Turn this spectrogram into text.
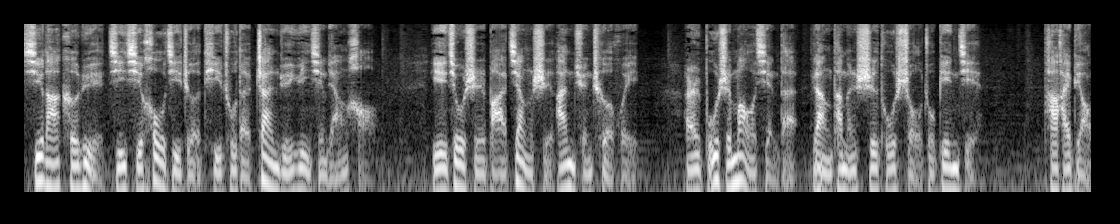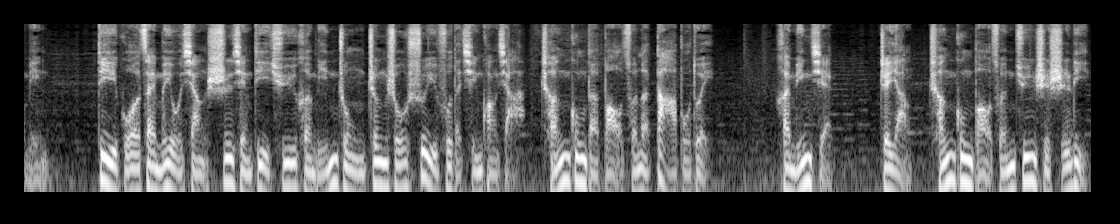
希拉克略及其后继者提出的战略运行良好，也就是把将士安全撤回，而不是冒险的让他们试图守住边界。他还表明。帝国在没有向失陷地区和民众征收税赋的情况下，成功的保存了大部队。很明显，这样成功保存军事实力，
